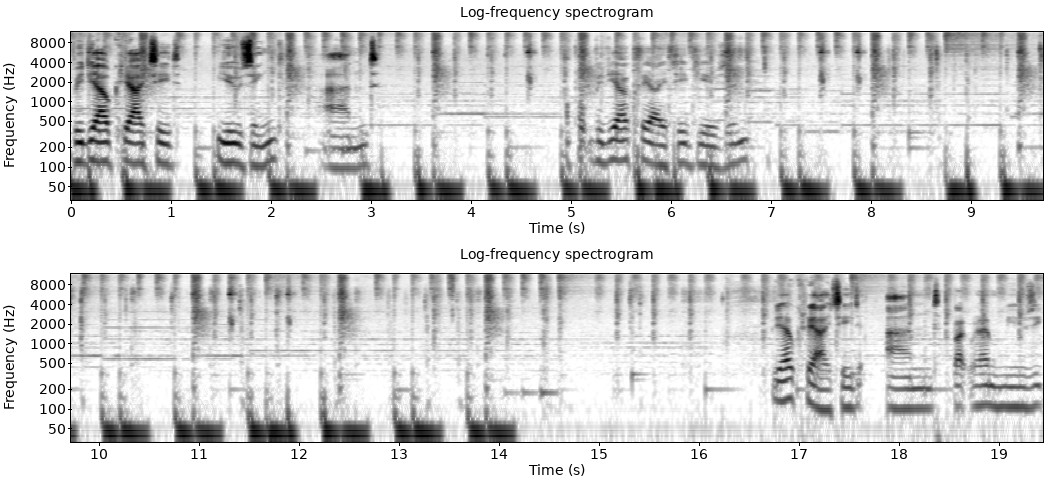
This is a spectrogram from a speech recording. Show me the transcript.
video created using and Video created using video created and background music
